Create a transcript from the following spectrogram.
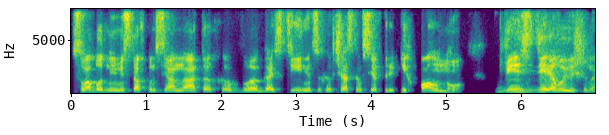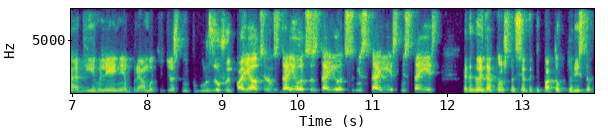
Свободные места в пансионатах, в гостиницах и в частном секторе, их полно. Везде вывешено объявление, прям вот идешь не по Гурзуфу и по Ялте, там, сдается, сдается, места есть, места есть. Это говорит о том, что все-таки поток туристов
